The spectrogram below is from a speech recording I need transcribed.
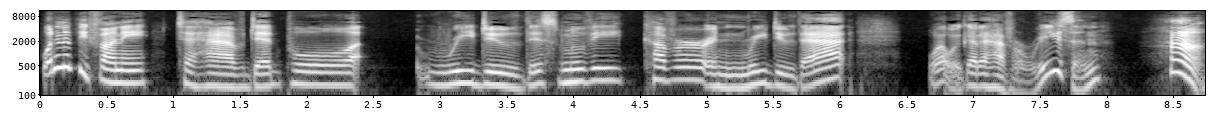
wouldn't it be funny to have Deadpool redo this movie cover and redo that? Well, we got to have a reason. Huh.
